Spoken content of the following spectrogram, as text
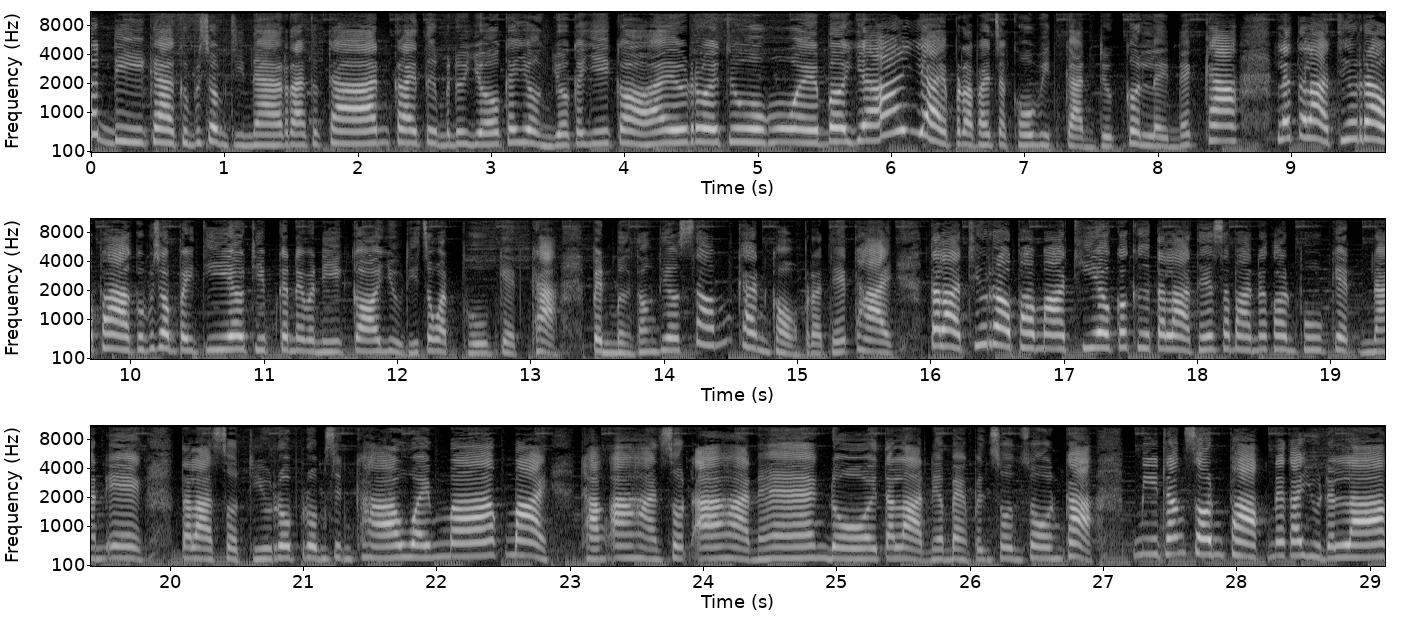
วัสดีค่ะ คุณผู้ชมที่น่ารักทุกท่าน ใกล้ตื่นมาดูโยกกะยงโยกกะยีก่อให้รวยถูกหวยเบอร์ย้ายใหญ่ปลอดภัยจากโควิดกันทุกคนเลยนะคะ และตลาดที่เราพาคุณผู้ชมไปเที่ยวทริปกันในวันนี้ก็อยู่ที่จังหวัดภูเก็ตค่ะ เป็นเมืองท่องเที่ยวสำคัญของประเทศไทย ตลาดที่เราพามาเที่ยวก็คือตลาดเทศบาลนครภูเก็ตนั่นเอง ตลาดสดที่รวบรวมสินค้าไว้มากมาย ทั้งอาหารสดอาหารแห้ง โดยตลาดเนี่ยแบ่งเป็นโซนๆค่ะ มีทั้งโซนผักนะคะอยู่ด้านล่าง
